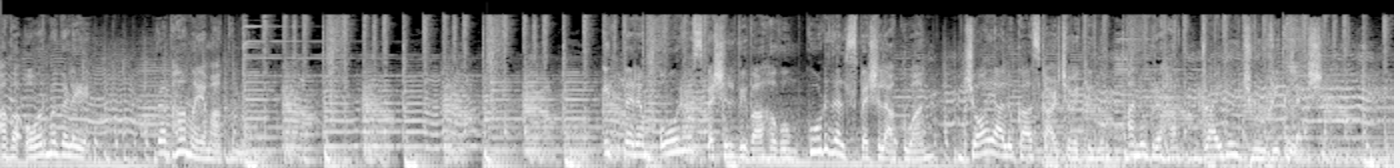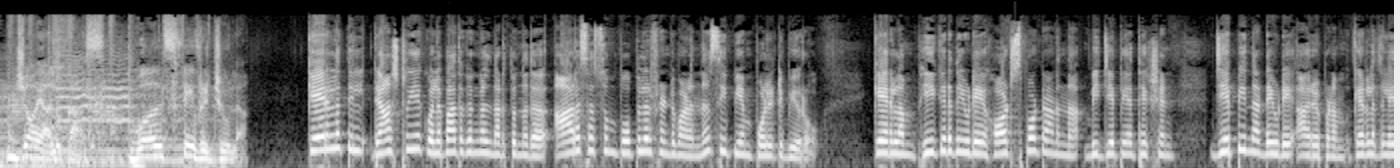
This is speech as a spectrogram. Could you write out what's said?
അവ ഓർമ്മകളെ പ്രഭാമയമാക്കുന്നു. ഇത്തരം ഓരോ സ്പെഷ്യൽ വിവാഹവും കൂടുതൽ സ്പെഷ്യൽ ആക്കുവാൻ ജോയ് ആലുക്കാസ് കാഴ്ചവെക്കുന്നു. Anugraha bridal jewellery collection Joy Alukkas world's favourite jeweller കേരളത്തിൽ രാഷ്ട്രീയ കൊലപാതകങ്ങൾ നടത്തുന്നത് ആർ എസ് എസും പോപ്പുലർ ഫ്രണ്ടുമാണെന്ന് C P M polit bureau കേരളം ഭീകരതയുടെ ഹോട്ട്സ്പോട്ടാണെന്ന ബി ജെ പി അധ്യക്ഷൻ ജെ പി നഡ്ഡയുടെ ആരോപണം കേരളത്തിലെ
